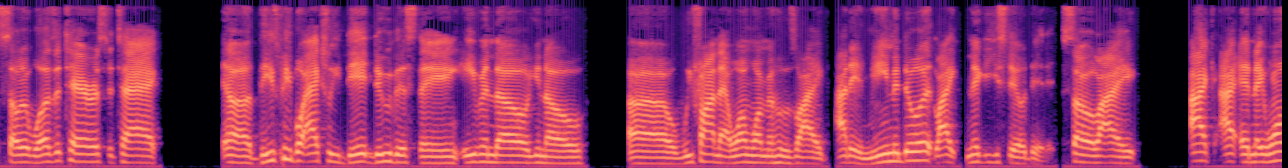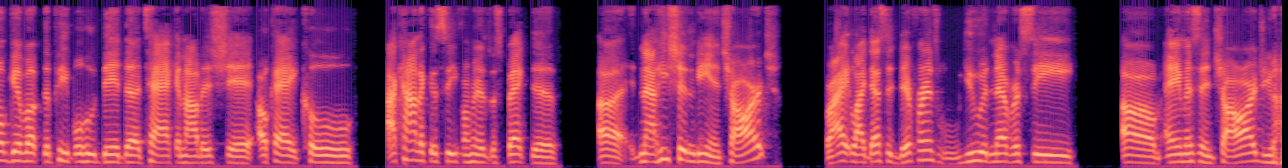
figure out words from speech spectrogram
so it was a terrorist attack uh, these people actually did do this thing, even though you know uh, we find that one woman who's like, I didn't mean to do it. Like, nigga, you still did it. So like, I, I and they won't give up the people who did the attack and all this shit. Okay, cool. I kind of could see from his perspective. Uh, now he shouldn't be in charge, right? Like that's the difference. You would never see um Amos in charge. You know,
